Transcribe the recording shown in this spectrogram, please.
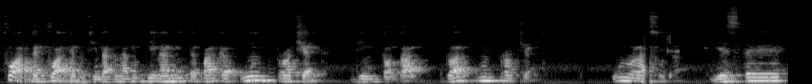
foarte, foarte puțini. Dacă mi-aduc bine aminte, parcă un procent din total. Doar un procent. 1%. Este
